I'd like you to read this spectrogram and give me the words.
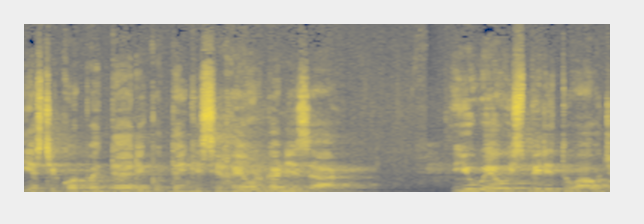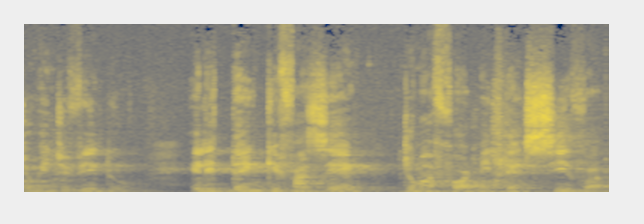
E este corpo etérico tem que se reorganizar. E o eu espiritual de um indivíduo ele tem que fazer de uma forma intensiva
